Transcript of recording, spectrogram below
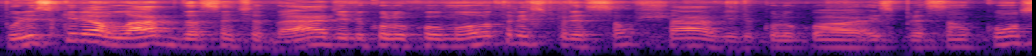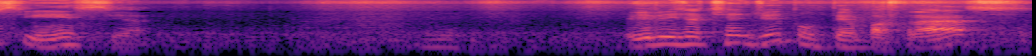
Por isso que ele, ao lado da santidade, ele colocou uma outra expressão chave, ele colocou a expressão consciência. Ele já tinha dito um tempo atrás,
